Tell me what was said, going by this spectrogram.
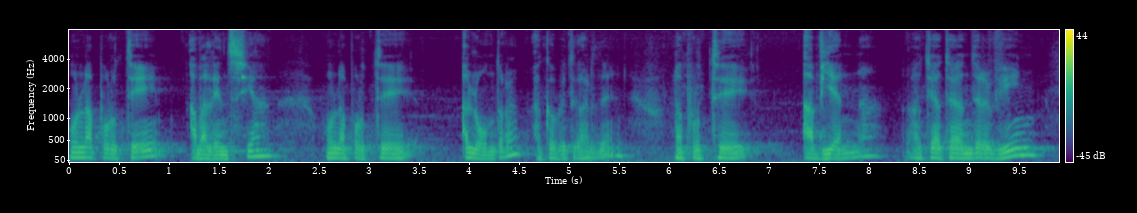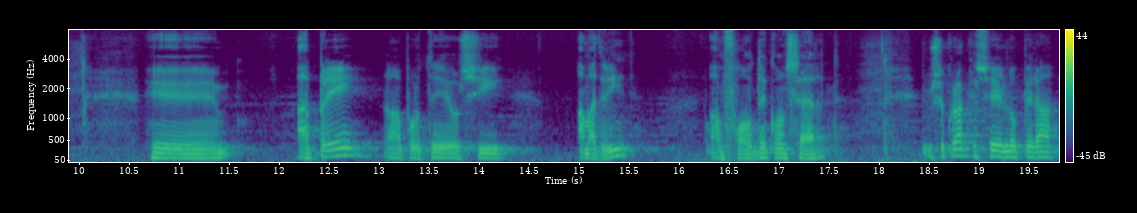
on l'a portée à Valencia, on l'a portée à Londres, à Covent Garden, on l'a portée à Vienne, au théâtre Andervin. Et après, on a porté aussi à Madrid, en fond de concert. Je crois que c'est l'opéra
